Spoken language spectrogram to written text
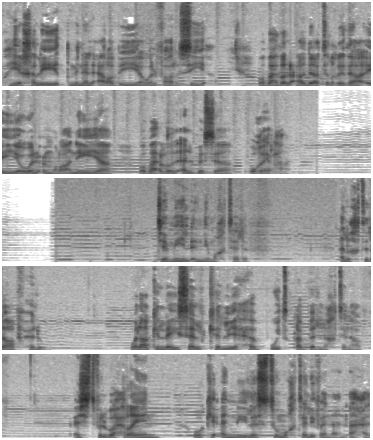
وهي خليط من العربية والفارسية وبعض العادات الغذائية والعمرانية وبعض الألبسة وغيرها. جميل إني مختلف. الاختلاف حلو ولكن ليس الكل يحب ويتقبل الاختلاف. عشت في البحرين وكأني لست مختلفا عن أحد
